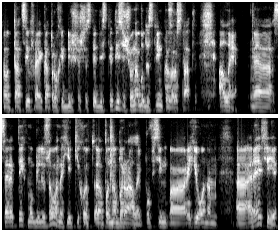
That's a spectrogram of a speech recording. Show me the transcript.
От та цифра, яка трохи більше 60 тисяч, вона буде стрімко зростати. Але серед тих мобілізованих, яких от е, понабирали по всім е, регіонам е, Ерефії,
